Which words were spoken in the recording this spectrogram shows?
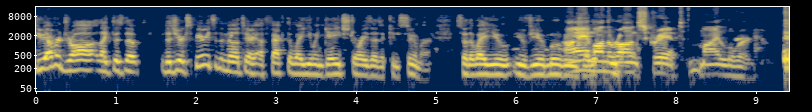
do you ever draw like does the does your experience in the military affect the way you engage stories as a consumer? So the way you you view movies. I am or- on the wrong script. My lord.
